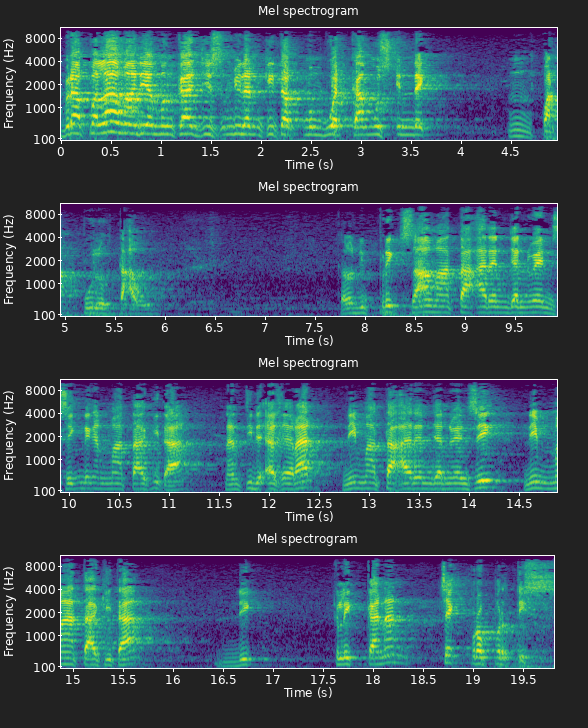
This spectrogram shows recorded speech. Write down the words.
Berapa lama dia mengkaji sembilan kitab membuat kamus indeks? 40 tahun. Kalau diperiksa mata Aren Jan Wensing dengan mata kita, nanti di akhirat, ini mata Aren Jan Wensing, ini mata kita, di klik kanan, cek properties.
